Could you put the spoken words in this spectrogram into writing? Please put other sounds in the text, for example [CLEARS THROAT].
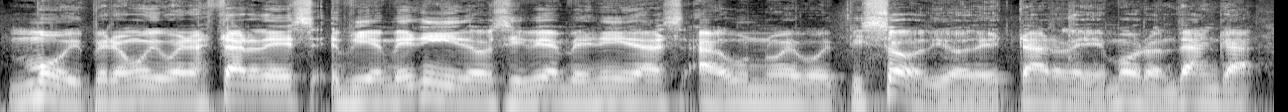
Muy, pero muy buenas tardes. Bienvenidos y bienvenidas a un nuevo episodio de Tarde de Morondanga.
